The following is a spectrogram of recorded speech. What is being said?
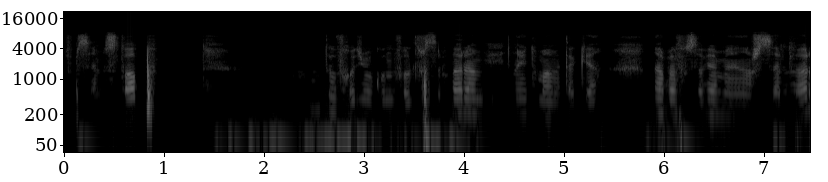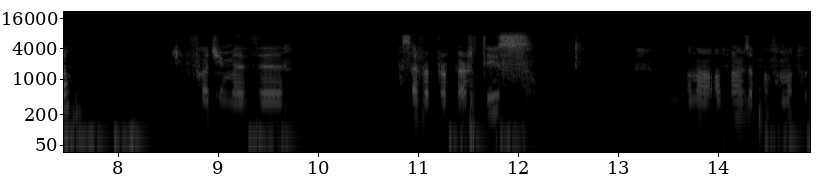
wpisujemy stop. Wchodzimy folder z serwerem, no i tu mamy takie, najpierw ustawiamy nasz serwer, czyli wchodzimy w server properties, ono odpalam za pomocą Notepad++,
